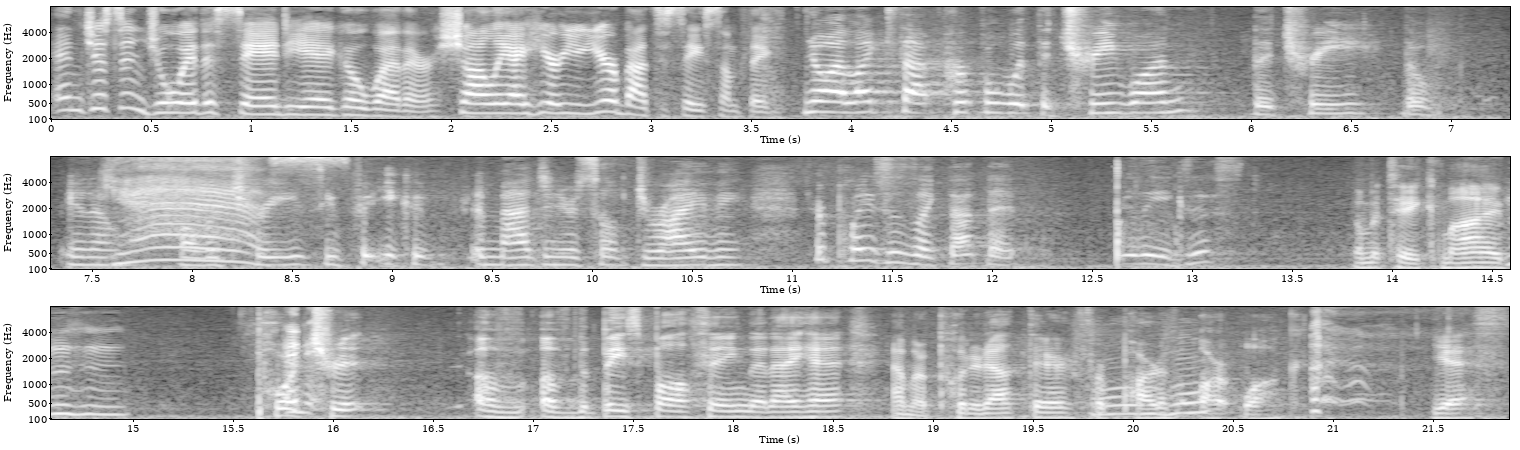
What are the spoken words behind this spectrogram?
and just enjoy the San Diego weather. Shali, I hear you. You're about to say something. No, I liked that purple with the tree one. The tree, the you know, yes. all the trees. You put, you could imagine yourself driving. There are places like that that really exist. I'm gonna take my mm-hmm. portrait of, of the baseball thing that I had. I'm gonna put it out there for mm-hmm. part of mm-hmm. Art Walk. yes.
